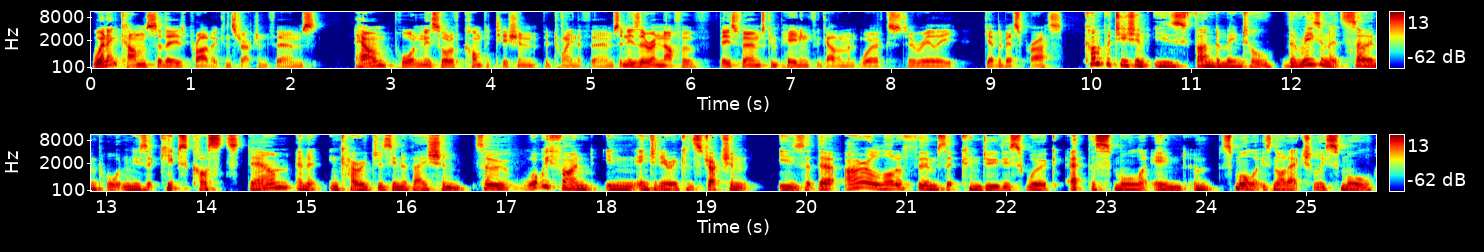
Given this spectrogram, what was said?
When it comes to these private construction firms, how important is sort of competition between the firms? And is there enough of these firms competing for government works to really get the best price? Competition is fundamental. The reason it's so important is it keeps costs down and it encourages innovation. So, what we find in engineering construction is that there are a lot of firms that can do this work at the smaller end. And smaller is not actually small,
